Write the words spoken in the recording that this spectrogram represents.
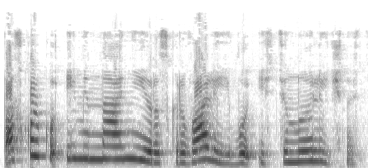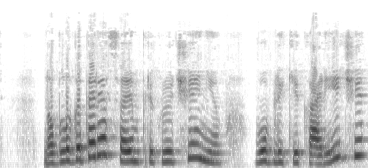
поскольку именно они раскрывали его истинную личность но благодаря своим приключениям в облике Коречи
